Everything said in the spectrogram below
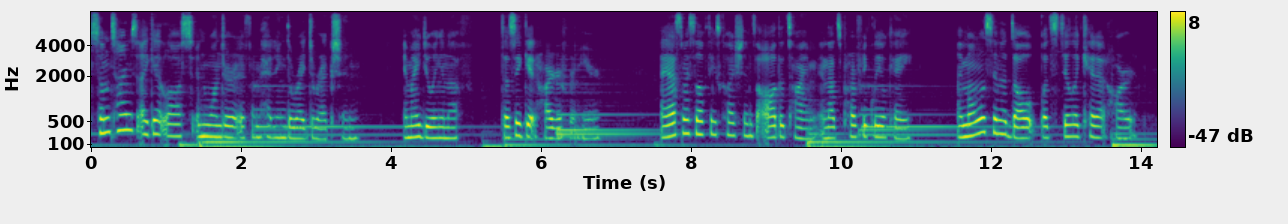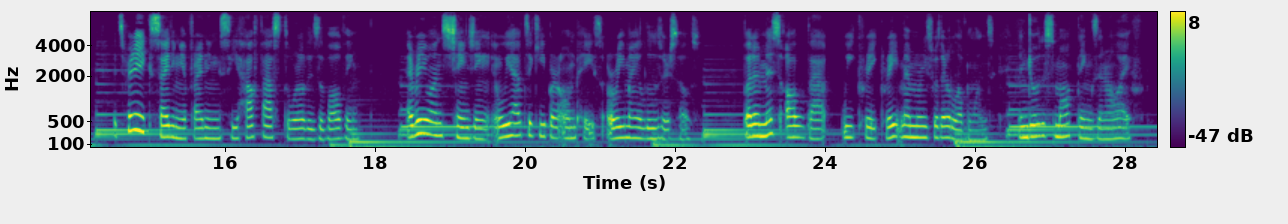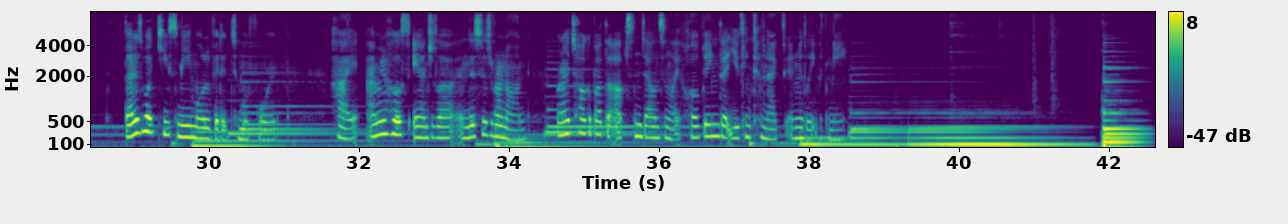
Sometimes I get lost and wonder if I'm heading the right direction. Am I doing enough? Does it get harder from here? I ask myself these questions all the time, and that's perfectly okay. I'm almost an adult, but still a kid at heart. It's pretty exciting and finding to see how fast the world is evolving. Everyone's changing, and we have to keep our own pace, or we might lose ourselves. But amidst all of that, we create great memories with our loved ones, enjoy the small things in our life. That is what keeps me motivated to move forward. Hi, I'm your host Angela, and this is Run On, where I talk about the ups and downs in life, hoping that you can connect and relate with me.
